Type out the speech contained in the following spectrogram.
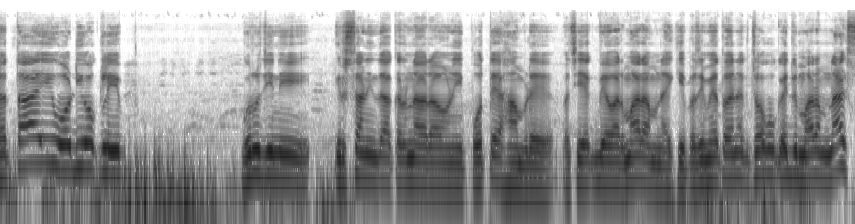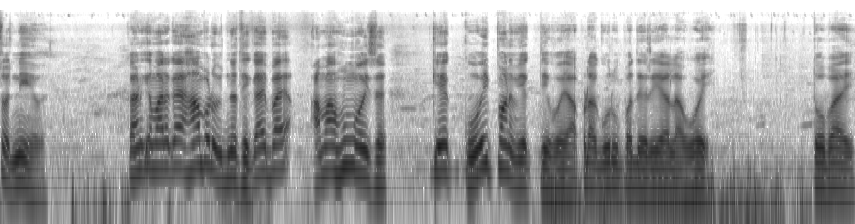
છતાંય ઓડિયો ક્લિપ ગુરુજીની ઈર્ષા, નિંદા કરનારાઓની પોતે સાંભળે, પછી એક બે વાર મારામાં નાખી. પછી મેં તો એને ચોખ્ખું કહી દીધું, મારામાં નાખશો જ નહીં હવે. કારણ કે મારે કાંઈ સાંભળવું જ નથી. કાંઈ ભાઈ, આમાં શું હોય છે કે કોઈ પણ વ્યક્તિ હોય, આપણા ગુરુ પદે રહેલા હોય, તો ભાઈ,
